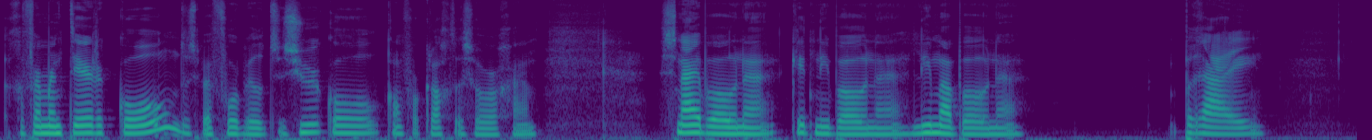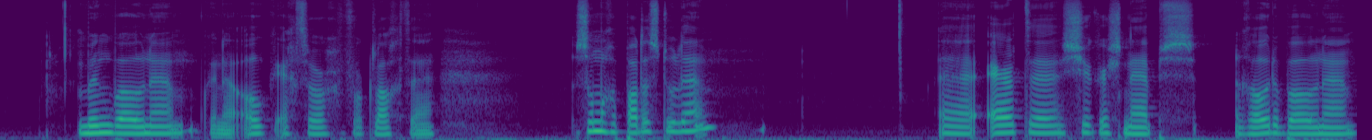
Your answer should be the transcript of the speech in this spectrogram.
gefermenteerde kool, dus bijvoorbeeld zuurkool, kan voor klachten zorgen. Snijbonen, kidneybonen, limabonen, prei, mungbonen kunnen ook echt zorgen voor klachten. Sommige paddenstoelen, uh, erwten, sugarsnaps, rode bonen,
